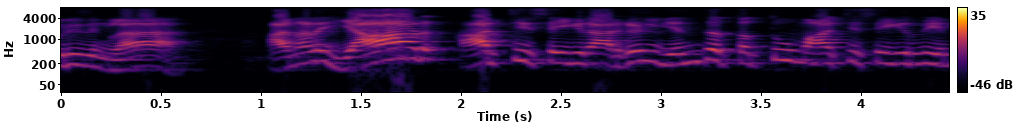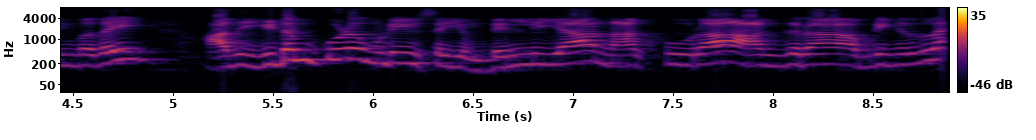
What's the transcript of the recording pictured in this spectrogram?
புரியுதுங்களா? அதனால யார் ஆட்சி செய்கிறார்கள் எந்த தத்துவம் ஆட்சி செய்கிறது என்பதை அது இடம் கூட முடிவு செய்யும். டெல்லியா நாக்பூரா ஆக்ரா அப்படிங்கிறதுல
